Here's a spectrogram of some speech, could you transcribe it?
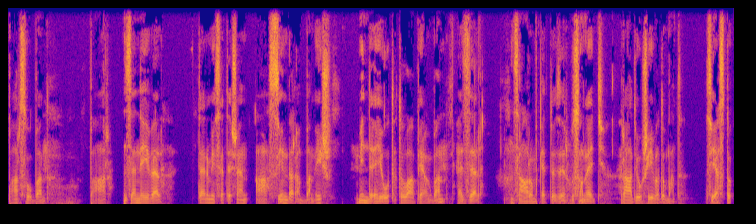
pár szóban, pár zenével, természetesen a színdarabban is. Minden jót a továbbiakban. Ezzel zárom 2021 rádiós évadomat. Sziasztok!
